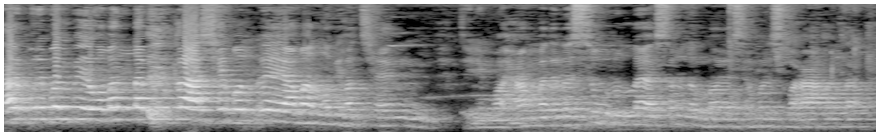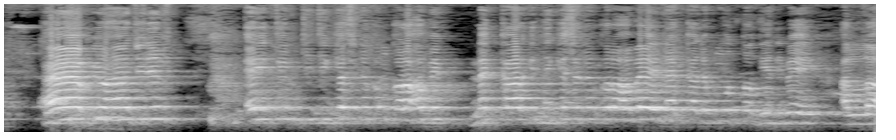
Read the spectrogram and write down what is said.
তারপরে বলবে সে বলবে, আমার নবী হচ্ছেন তিনি মুহাম্মদ রাসূলুল্লাহ সাল্লাল্লাহু আলাইহি সুবহানাল্লাহ। হ্যাঁ এই তিনটি জিজ্ঞাসা যখন করা হবে নেককারকে জিজ্ঞাসা করা হবে, নেককার যখন উত্তর দিয়ে দিবে, আল্লাহ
